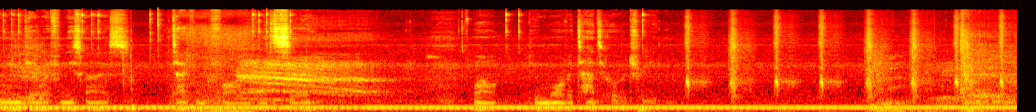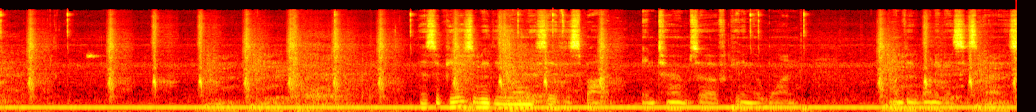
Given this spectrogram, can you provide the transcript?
We need to get away from these guys. Attack from afar if necessary. Well, do more of a tactical retreat. This appears to be the only safest spot in terms of getting a 1 1v1 against these guys.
